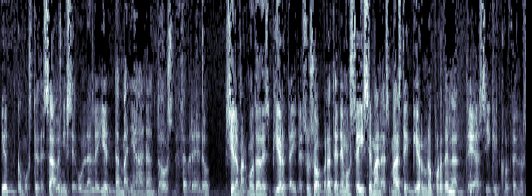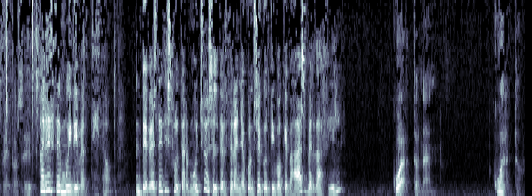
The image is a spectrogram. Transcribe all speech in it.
Bien, como ustedes saben, y según la leyenda, mañana, 2 de febrero, si la marmota despierta y ve su sombra, tenemos seis semanas más de invierno por delante, así que cruce los dedos, ¿eh? Parece muy divertido. Debes de disfrutar mucho. Es el tercer año consecutivo que vas, ¿verdad, Phil? Cuarto, Nan. Cuarto.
